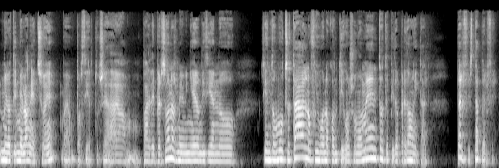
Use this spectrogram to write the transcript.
me lo, me lo han hecho, ¿eh? Bueno, por cierto, o sea, un par de personas me vinieron diciendo, siento mucho tal, no fui bueno contigo en su momento, te pido perdón y tal. Perfecto, está perfecto.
